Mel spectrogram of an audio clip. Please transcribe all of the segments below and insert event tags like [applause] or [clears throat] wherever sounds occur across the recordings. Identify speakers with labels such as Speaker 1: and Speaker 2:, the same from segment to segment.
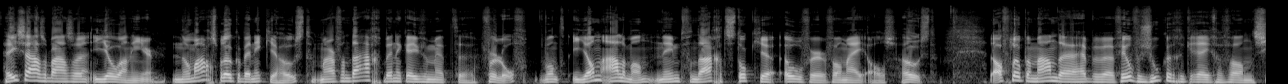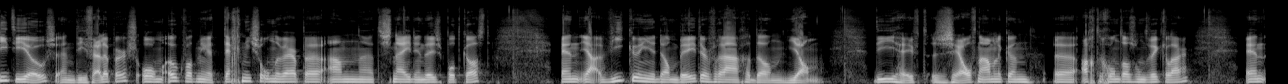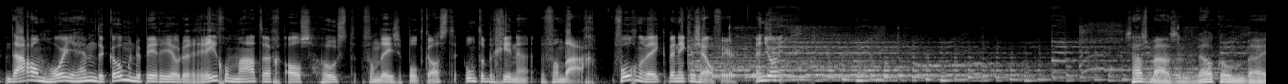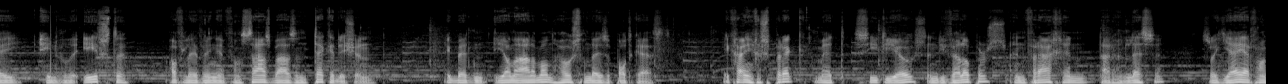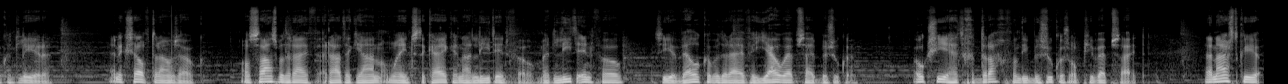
Speaker 1: Hey Sazenbazen, Johan hier. Normaal gesproken ben ik je host, maar vandaag ben ik even met uh, verlof. Want Jan Aleman neemt vandaag het stokje over van mij als host. De afgelopen maanden hebben we veel verzoeken gekregen van CTO's en developers... om ook wat meer technische onderwerpen aan uh, te snijden in deze podcast. En ja, wie kun je dan beter vragen dan Jan? Die heeft zelf namelijk een uh, achtergrond als ontwikkelaar... En daarom hoor je hem de komende periode regelmatig als host van deze podcast. Om te beginnen vandaag. Volgende week ben ik er zelf weer. Enjoy!
Speaker 2: Saasbazen, welkom bij een van de eerste afleveringen van Saasbazen Tech Edition. Ik ben Jan Aleman, host van deze podcast. Ik ga in gesprek met CTO's en developers en vraag hen naar hun lessen, zodat jij ervan kunt leren. En ik zelf trouwens ook. Als SaaS-bedrijf raad ik je aan om eens te kijken naar Leadinfo. Met Leadinfo zie je welke bedrijven jouw website bezoeken. Ook zie je het gedrag van die bezoekers op je website. Daarnaast kun je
